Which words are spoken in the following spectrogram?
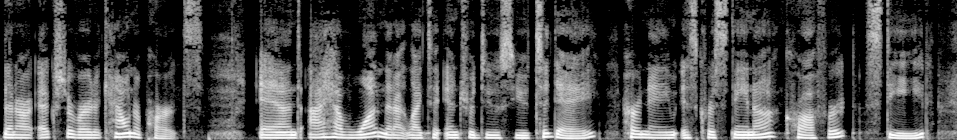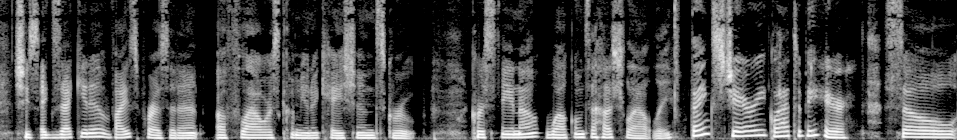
than our extroverted counterparts. And I have one that I'd like to introduce you today. Her name is Christina Crawford Steed. She's Executive Vice President of Flowers Communications Group. Christina, welcome to Hush Loudly. Thanks, Jeri. Glad to be here. So,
